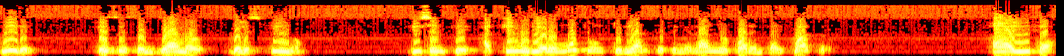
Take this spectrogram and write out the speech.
Mire, ese es el llano del espino. Dicen que aquí murieron muchos estudiantes en el año 44. Ay, hija,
